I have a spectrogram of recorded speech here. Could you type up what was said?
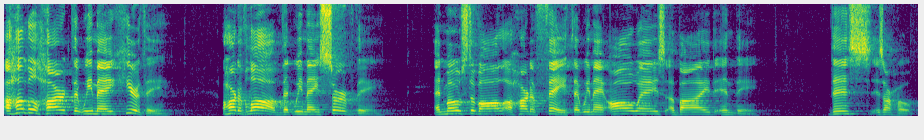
a humble heart that we may hear thee, a heart of love that we may serve thee, and most of all, a heart of faith that we may always abide in thee. This is our hope.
